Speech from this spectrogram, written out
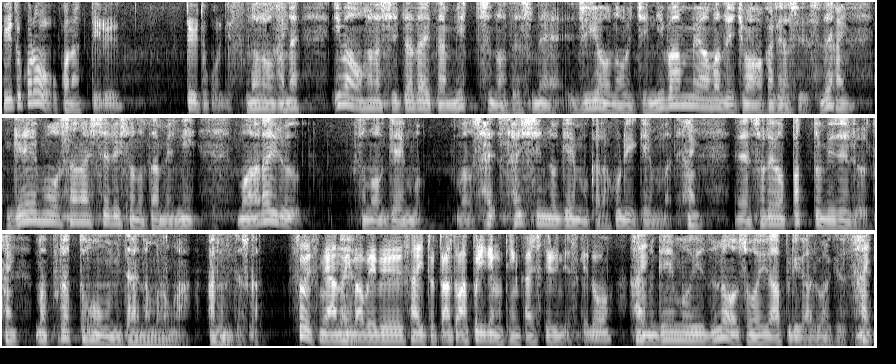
いうところを行っているというところです。なるほどね。はい、今お話しいただいた3つのですね、事業のうち2番目はまず一番わかりやすいですね。はい、ゲームを探している人のために、もうあらゆるそのゲーム、まあ、最新のゲームから古いゲームまで、はい、えー、それをパッと見れる、はい、まあ、プラットフォームみたいなものがあるんですか？そうですね。あの、今、ウェブサイトと、あとアプリでも展開してるんですけど、はい。そのゲームウィズのそういうアプリがあるわけですね。はい。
